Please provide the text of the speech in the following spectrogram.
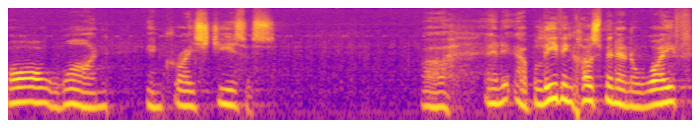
all one in Christ Jesus. Uh, and a believing husband and a wife,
